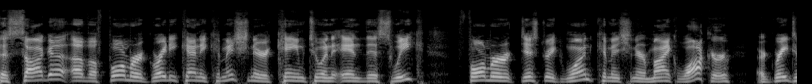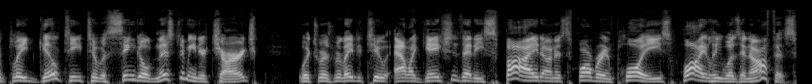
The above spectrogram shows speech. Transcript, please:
The saga of a former Grady County Commissioner came to an end this week. Former District 1 Commissioner Mike Walker agreed to plead guilty to a single misdemeanor charge, which was related to allegations that he spied on his former employees while he was in office.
